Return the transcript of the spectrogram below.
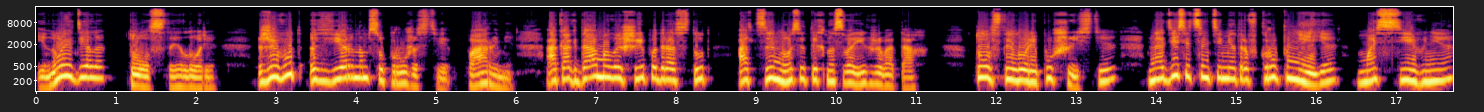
Иное дело толстые лори. Живут в верном супружестве, парами, а когда малыши подрастут, отцы носят их на своих животах. Толстые лори пушистее, на 10 сантиметров крупнее, массивнее,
